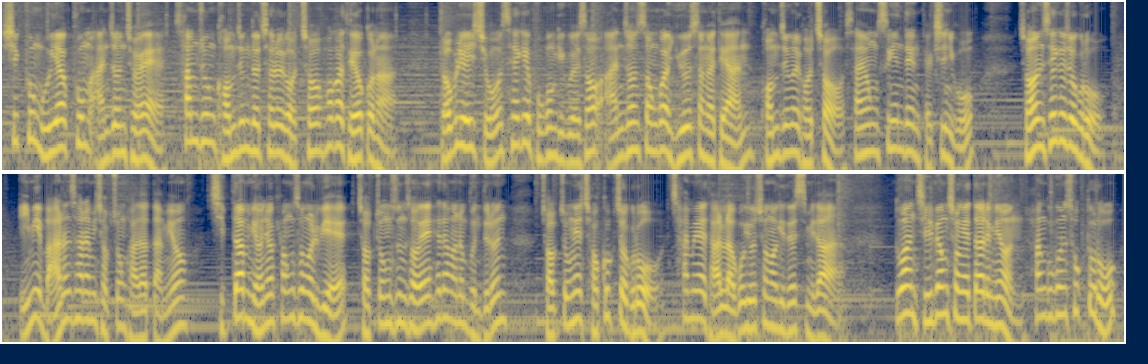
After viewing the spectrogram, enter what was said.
식품의약품 안전처의 3중 검증 절차를 거쳐 허가되었거나 WHO 세계보건기구에서 안전성과 유효성에 대한 검증을 거쳐 사용 승인된 백신이고 전 세계적으로 이미 많은 사람이 접종받았다며 집단 면역 형성을 위해 접종 순서에 해당하는 분들은 접종에 적극적으로 참여해 달라고 요청하기도 했습니다. 또한 질병청에 따르면 한국은 속도로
